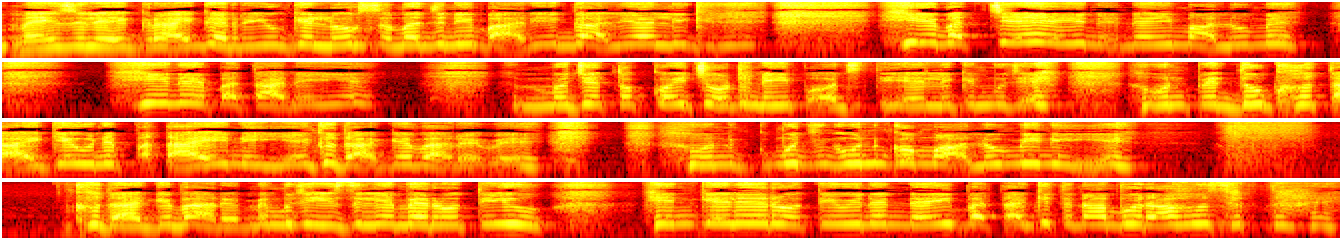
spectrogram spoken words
मैं इसलिए क्राई कर रही हूँ कि लोग समझ नहीं पा रही गालियाँ लिख रहे ये बच्चे हैं, इन्हें नहीं मालूम है। इन्हें पता नहीं है। मुझे तो कोई चोट नहीं पहुँचती है, लेकिन मुझे उन पे दुख होता है कि उन्हें पता ही नहीं है खुदा के बारे में। उन, मुझ, उनको मालूम ही नहीं है। खुदा के बारे में मुझे इसलिए मैं रोती हूँ। इनके लिए रोती हूँ इन्हें नहीं पता कितना बुरा हो सकता है।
